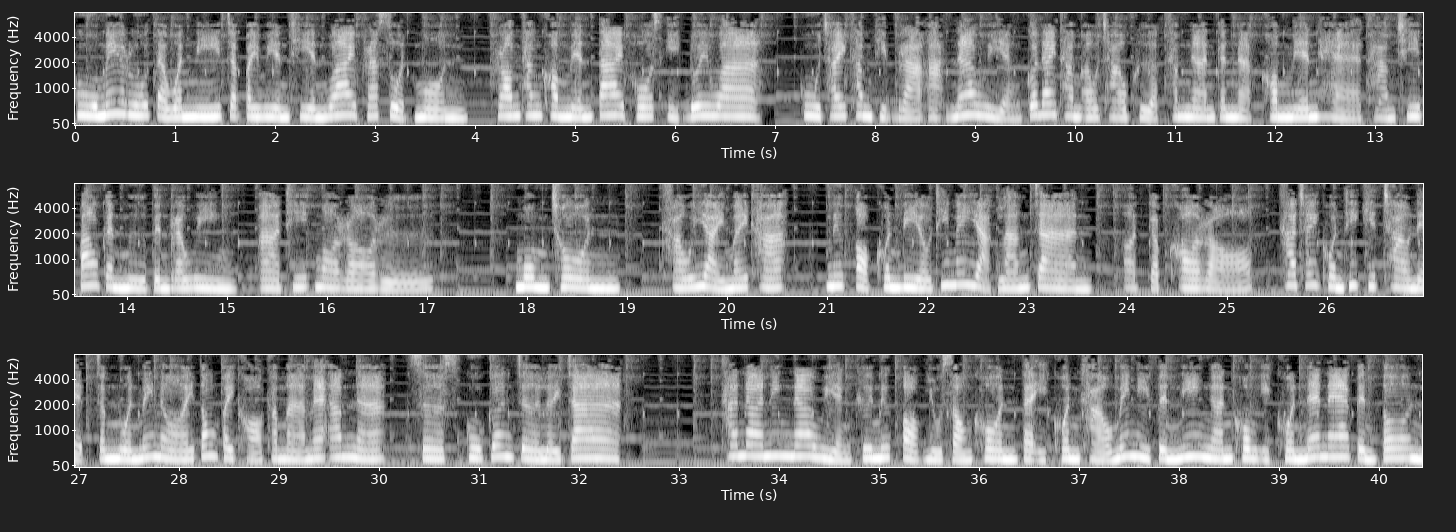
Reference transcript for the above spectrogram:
กูไม่รู้แต่วันนี้จะไปเวียนเทียนไหว้พระสวดมนต์ พร้อมทั้งคอมเมนต์ใต้โพสต์อีกด้วยว่า กูใช้คำผิดราอะหน้าเหวี่ยงก็ได้ทำเอาชาวเผือกทำงานกันหนักคอมเมนต์แห่ถามชี้เป้ากันมือเป็นระวิง อาทิมอรอหรือ มุมชน เขาใหญ่ไหมคะ นึกออกคนเดียวที่ไม่อยากล้างจาน อดกับคอหรอ ถ้าใช่คนที่คิดชาวเน็ตจำนวนไม่น้อยต้องไปขอขมาแม่อ้ำนะ เซิร์ช Google เจอเลยจ้า ถ้าหน้านิ่งหน้าเหวี่ยงคือนึกออกอยู่สองคน แต่อีกคนเขาไม่มีเฟนนี่งั้นคงอีกคนแน่ ๆ เป็นต้น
